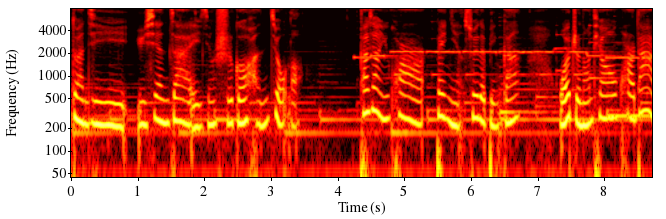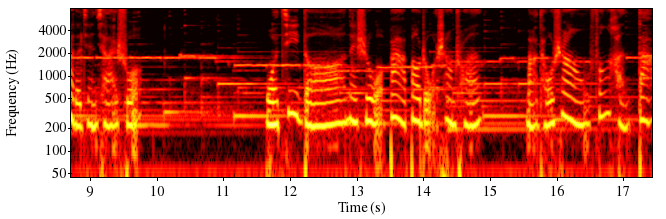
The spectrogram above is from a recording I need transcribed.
段记忆与现在已经时隔很久了，它像一块被碾碎的饼干，我只能挑块大的捡起来说。我记得那时我爸抱着我上船，码头上风很大，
